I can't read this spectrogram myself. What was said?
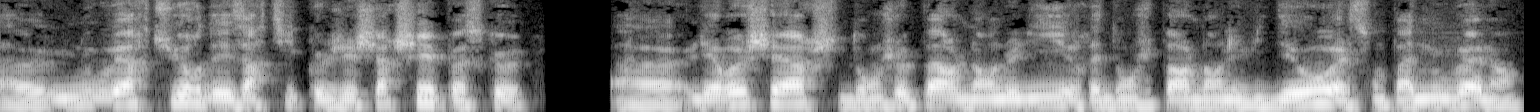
euh une ouverture des articles que j'ai cherchés, parce que euh, les recherches dont je parle dans le livre et dont je parle dans les vidéos, elles sont pas nouvelles. Hein.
